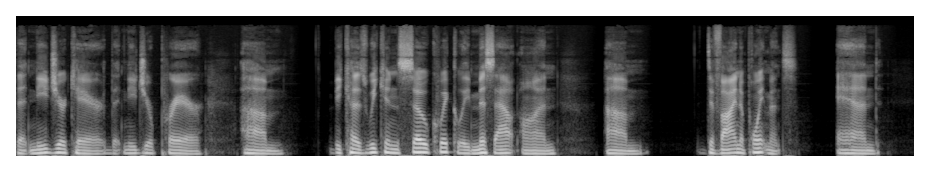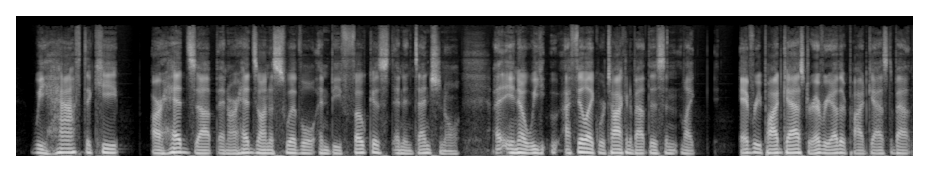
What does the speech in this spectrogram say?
that need your care, that need your prayer, um, because we can so quickly miss out on um, divine appointments. And we have to keep our heads up and our heads on a swivel and be focused and intentional. Uh, you know, we I feel like we're talking about this in like every podcast or every other podcast about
